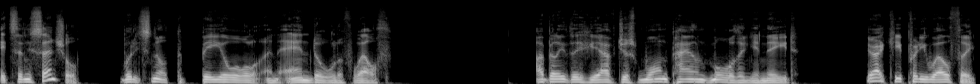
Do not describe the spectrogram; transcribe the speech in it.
It's an essential, but it's not the be all and end all of wealth. I believe that if you have just one pound more than you need, you're actually pretty wealthy.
